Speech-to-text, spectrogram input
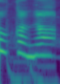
度かな。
